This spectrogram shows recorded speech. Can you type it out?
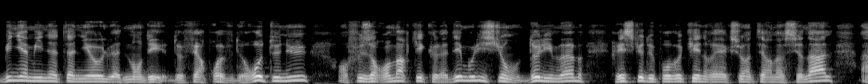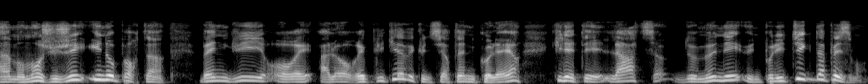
Benjamin Netanyahu lui a demandé de faire preuve de retenue en faisant remarquer que la démolition de l'immeuble risque de provoquer une réaction internationale à un moment jugé inopportun. Ben Gvir aurait alors répliqué avec une certaine colère qu'il était las de mener une politique d'apaisement.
